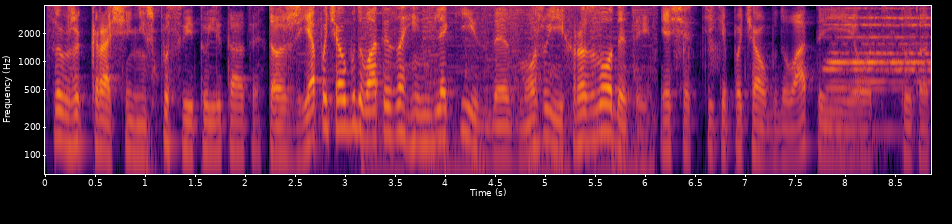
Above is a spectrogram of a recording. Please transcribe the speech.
це вже краще, ніж по світу літати. Тож я почав будувати загін для кіз, де зможу їх розводити. Я ще тільки почав будувати, і от тут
